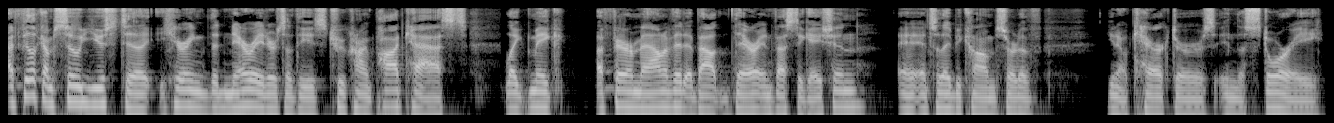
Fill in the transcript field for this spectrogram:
I feel like I'm so used to hearing the narrators of these true crime podcasts like make a fair amount of it about their investigation and, and so they become sort of you know characters in the story.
